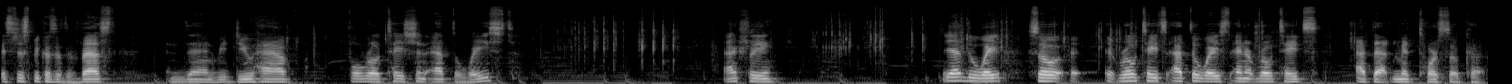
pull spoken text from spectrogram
it's just because of the vest. And then we do have full rotation at the waist. Actually, yeah, the weight. So it, it rotates at the waist and it rotates at that mid-torso cut.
